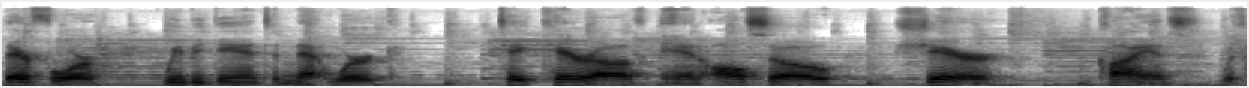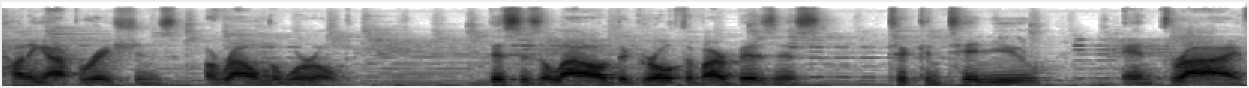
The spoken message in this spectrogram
Therefore, we began to network, take care of, and also share clients with hunting operations around the world. This has allowed the growth of our business to continue and thrive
